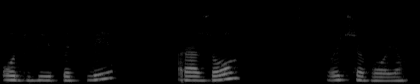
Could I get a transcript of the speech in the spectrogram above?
по дві петлі разом лицевою.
